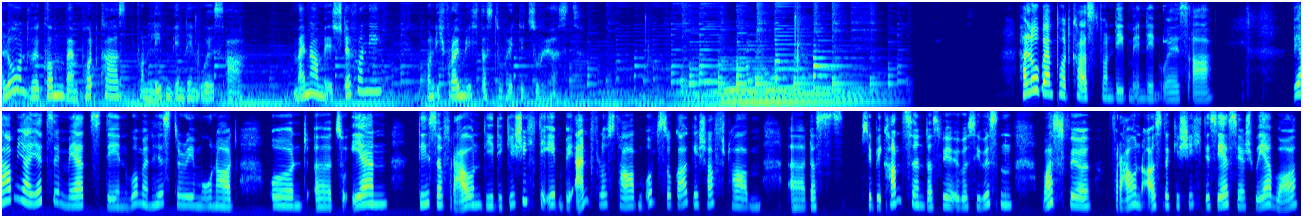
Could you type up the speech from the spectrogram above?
Hallo und willkommen beim Podcast von Leben in den USA. Mein Name ist Stefanie und ich freue mich, dass du heute zuhörst. Hallo beim Podcast von Leben in den USA. Wir haben ja jetzt im März den Woman History Monat und äh, zu Ehren dieser Frauen, die die Geschichte eben beeinflusst haben und sogar geschafft haben, äh, dass sie bekannt sind, dass wir über sie wissen, was für Frauen aus der Geschichte sehr, sehr schwer war,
